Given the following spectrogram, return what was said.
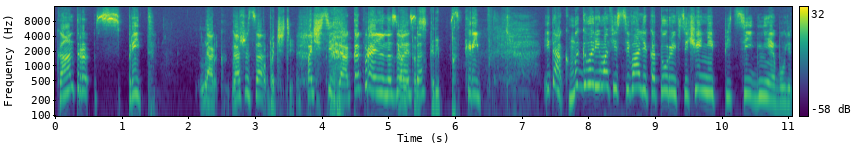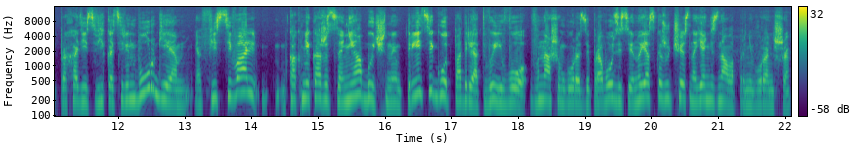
Кантр Сприт. Ну, так, ну, кажется... по- почти. Почти, да. Как правильно называется? Контрскрип. Скрип. Итак, мы говорим о фестивале, который в течение пяти дней будет проходить в Екатеринбурге. Фестиваль, как мне кажется, необычный. Третий год подряд вы его в нашем городе проводите. Но я скажу честно, я не знала про него раньше.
